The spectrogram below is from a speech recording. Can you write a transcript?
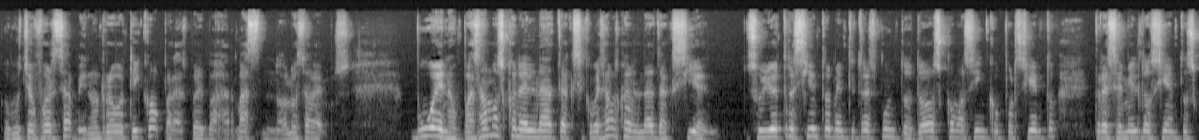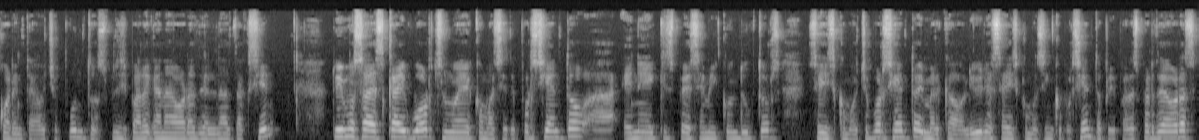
con mucha fuerza, viene un rebotico para después bajar más, no lo sabemos. Bueno, pasamos con el Nasdaq. Si comenzamos con el Nasdaq 100, subió 323 puntos, 2,5%, 13.248 puntos. Principales ganadoras del Nasdaq 100. Tuvimos a Skyworks 9,7%, a NXP Semiconductors 6,8% y Mercado Libre 6,5%. Principales perdedoras,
